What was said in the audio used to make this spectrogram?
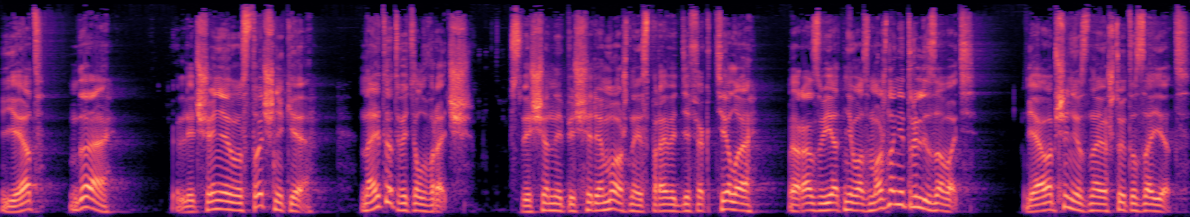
Яд? Да. Лечение в источнике? На это ответил врач. В священной пещере можно исправить дефект тела, разве яд невозможно нейтрализовать? Я вообще не знаю, что это за яд.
